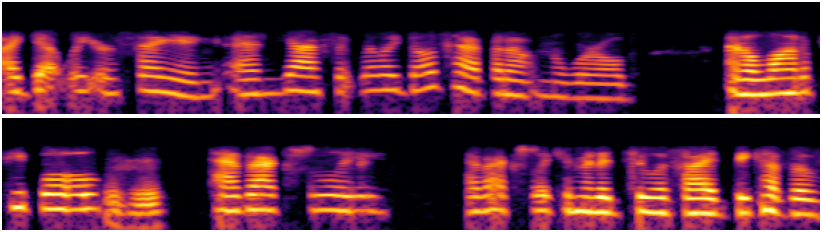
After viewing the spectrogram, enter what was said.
I get what you're saying, and yes, it really does happen out in the world, and a lot of people mm-hmm. have actually have actually committed suicide because of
